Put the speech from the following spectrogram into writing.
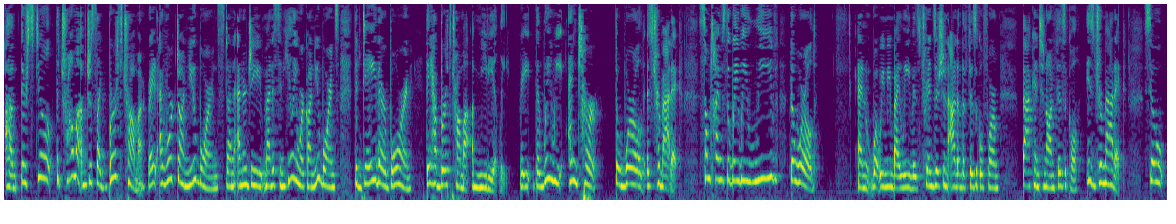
um, there's still the trauma of just like birth trauma, right? I've worked on newborns, done energy medicine healing work on newborns. The day they're born, they have birth trauma immediately, right? The way we enter the world is traumatic. Sometimes the way we leave the world, and what we mean by leave is transition out of the physical form back into non physical is dramatic. So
